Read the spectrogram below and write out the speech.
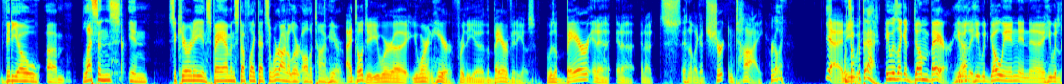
video um, lessons in security and spam and stuff like that. So we're on alert all the time here. I told you you were uh, you weren't here for the uh, the bear videos. It was a bear in a in a in a, in a like a shirt and tie. Really? Yeah, and What's up would- with that? He was like a dumb bear. He Yeah? would he would go in and uh, he would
